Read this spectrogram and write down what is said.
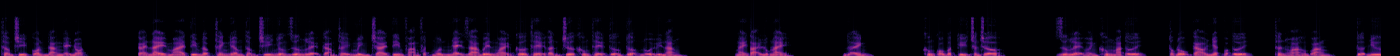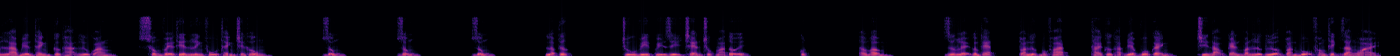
thậm chí còn đang nhảy nhót. Cái này mai tim đập thanh âm thậm chí nhường dương lệ cảm thấy mình trái tim phảng phất muốn nhảy ra bên ngoài cơ thể ẩn chứa không thể tưởng tượng nổi uy năng. Ngay tại lúc này, đánh, không có bất kỳ chần chờ. Dương lệ hoành không mà tới, tốc độ cao nhất vào tới, thân hóa hồng quang, tựa như là biến thành cực hạn lưu quang, xông về thiên linh phủ thành trên không. Giống giống giống. Lập tức, chu vi quỷ dị chen trúc mà tới. Cút, ầm ầm dương lệ gầm thét, toàn lực bộc phát, thái cực hấp điệp vô cánh, chín đạo kén văn lực lượng toàn bộ phóng thích ra ngoài,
